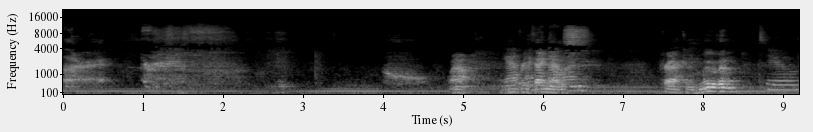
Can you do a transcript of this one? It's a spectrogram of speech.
Alright. Wow. Yep, Everything is one. cracking and moving. Two,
